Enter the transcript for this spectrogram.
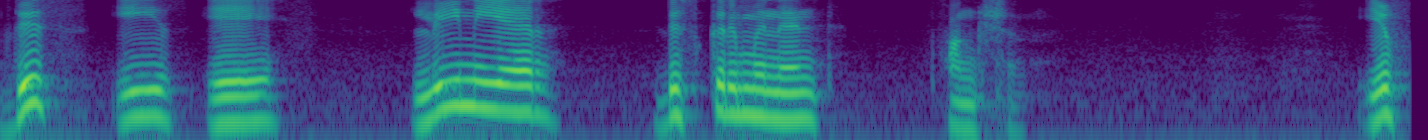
This is a linear discriminant function. If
